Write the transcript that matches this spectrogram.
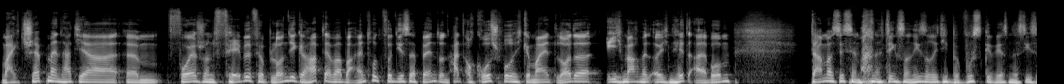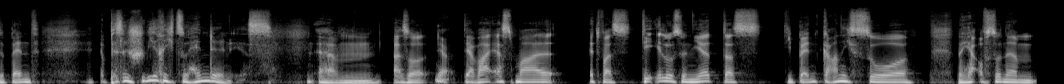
Mike Chapman hat ja ähm, vorher schon Fable für Blondie gehabt. Er war beeindruckt von dieser Band und hat auch großspurig gemeint, Leute, ich mache mit euch ein Hit-Album. Damals ist ihm allerdings noch nie so richtig bewusst gewesen, dass diese Band ein bisschen schwierig zu handeln ist. Ähm, also ja. der war erstmal etwas deillusioniert, dass die Band gar nicht so, naja, auf so einem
